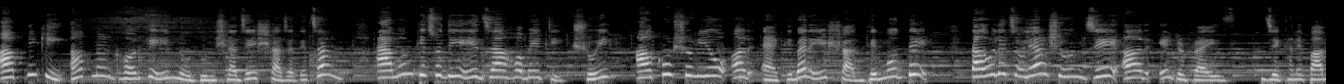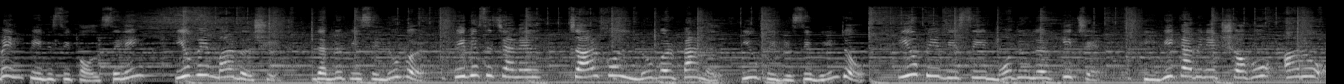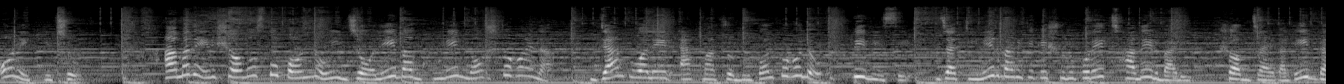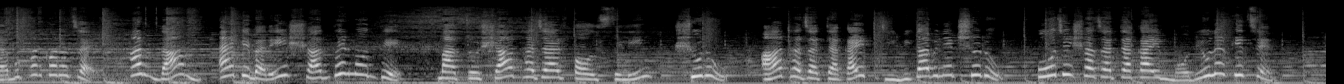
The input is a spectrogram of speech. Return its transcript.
আপনি কি আপনার ঘরকে নতুন সাজে সাজাতে চান? এমন কিছু দিয়ে যা হবে টেকসই, আকর্ষণীয় আর একেবারে সাধ্যের মধ্যে? তাহলে চলে আসুন জে আর এন্টারপ্রাইজ যেখানে পাবেন PVC fall ceiling UV marble sheet WPC louver PVC channel charcoal louver panel UPVC window UPVC modular kitchen TV cabinet সহ আরও অনেক কিছু। আমাদের সমস্ত পণ্যই জলে বা ঘুনে নষ্ট হয় না। ড্যাম্প ওয়ালের একমাত্র বিকল্প হল পিভিসি যা টিনের বাড়ি থেকে শুরু করে ছাদের বাড়ি, সব জায়গাতেই ব্যবহার করা যায়। আর দাম একেবারে সাধ্যের মধ্যে। মাত্র সাত হাজার ফল সিলিং শুরু, আট হাজার টাকায় টিভি ক্যাবিনেট শুরু, পঁচিশ হাজার টাকায় মডিউলার কিচেন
